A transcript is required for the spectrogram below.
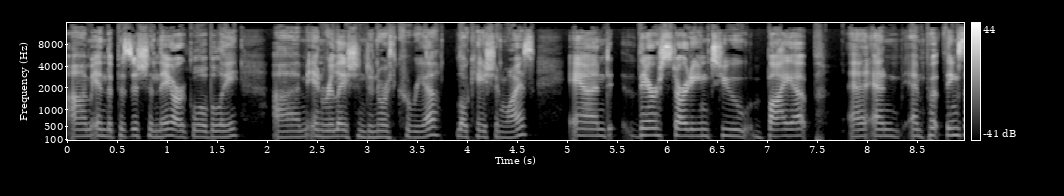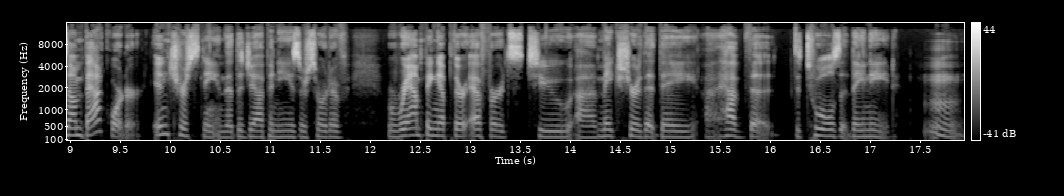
um, in the position they are globally um, in relation to North Korea, location wise, and they're starting to buy up and, and, put things on back order. Interesting that the Japanese are sort of ramping up their efforts to uh, make sure that they uh, have the, the tools that they need. Hmm.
